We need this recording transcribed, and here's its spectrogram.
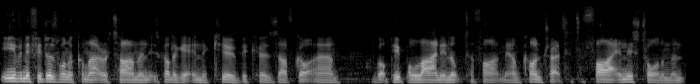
Even if he does want to come out of retirement, he's got to get in the queue because I've got um, I've got people lining up to fight me. I'm contracted to fight in this tournament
